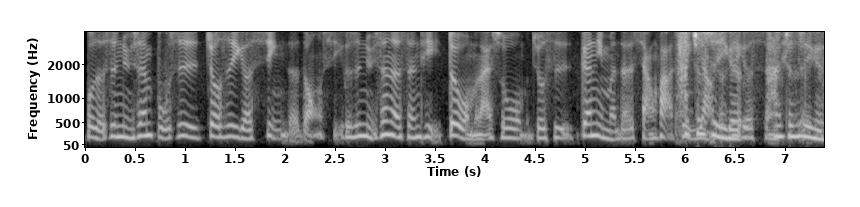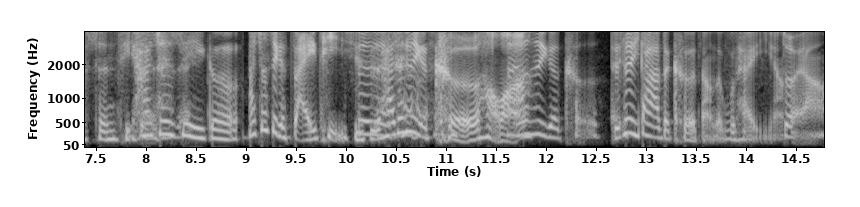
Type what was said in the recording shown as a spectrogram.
或者是女生不是就是一个性的东西，可是女生的身体对我们来说，我们就是跟你们的想法是它一样，就是一个，一个身体，它就是一个身体，它就是一个，它就是一个载体。其实它就是一个壳，好吗？它就是一个壳。只是大的壳长得不太一样。对啊，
